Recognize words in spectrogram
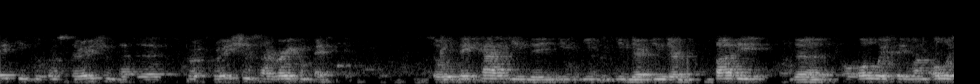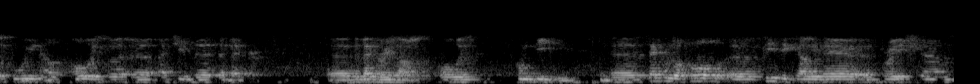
take into consideration that the Cro- Croatians are very competitive. So they have in the in, in, in their in their body the always they want always to win, always to uh, achieve the, the better uh, the better results, always competing. Uh, second of all, uh, physically, their uh, Croatians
